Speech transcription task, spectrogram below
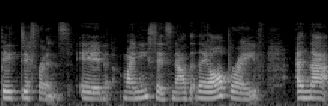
big difference in my nieces now that they are brave and that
